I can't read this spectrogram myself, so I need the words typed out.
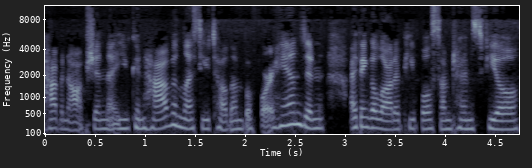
have an option that you can have unless you tell them beforehand. And I think a lot of people sometimes feel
